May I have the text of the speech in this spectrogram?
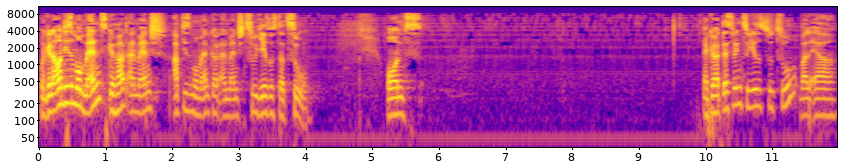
Und genau in diesem Moment gehört ein Mensch, ab diesem Moment gehört ein Mensch zu Jesus dazu. Und er gehört deswegen zu Jesus dazu, weil er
